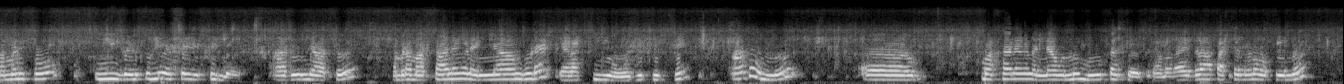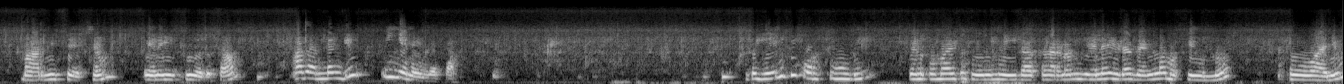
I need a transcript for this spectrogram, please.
നമ്മളിപ്പോ ഈ വെളുത്തുള്ളിയൊക്കെ ഇട്ടില്ലേ അതിനകത്ത് നമ്മുടെ മസാലകളെല്ലാം കൂടെ ഇളക്കി യോജിപ്പിച്ച് അതൊന്ന് മസാലകളെല്ലാം ഒന്ന് മൂത്ത ശേഷം അതായത് ആ പച്ചമുളകൊക്കെ ഒന്ന് മാറിയ ശേഷം ഇലയിട്ട് എടുക്കാം. അതല്ലെങ്കിൽ ഇങ്ങനെയും വെക്കാം. അപ്പൊ എനിക്ക് കുറച്ചുകൂടി എളുപ്പമായിട്ട് തോന്നുന്ന ഇതാ. കാരണം ഇലയുടെ വെള്ളമൊക്കെ ഒന്ന് പോവാനും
